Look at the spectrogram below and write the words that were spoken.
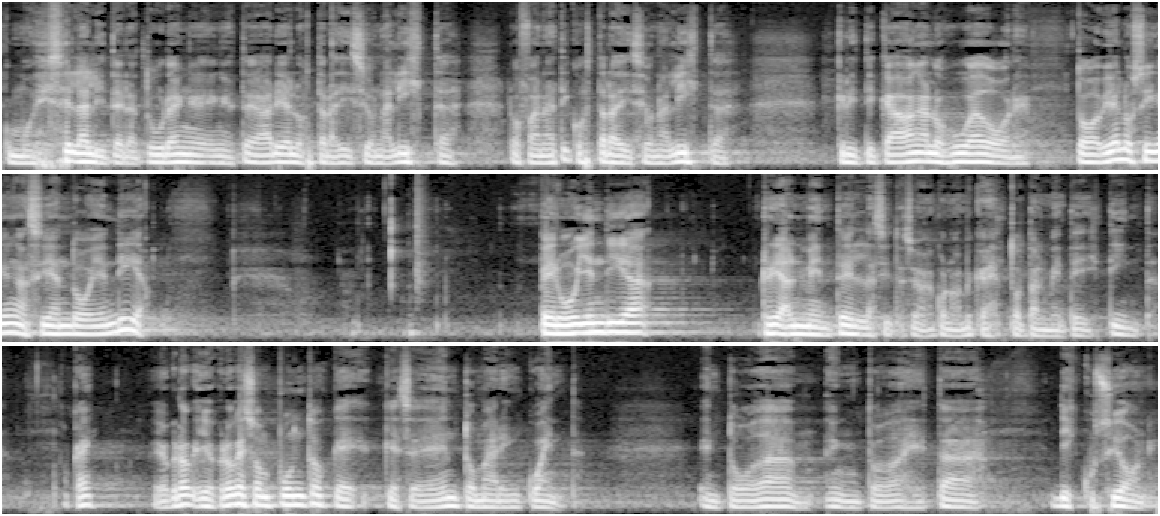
como dice la literatura en, este área, los tradicionalistas, los fanáticos tradicionalistas, criticaban a los jugadores, todavía lo siguen haciendo hoy en día. Pero hoy en día realmente la situación económica es totalmente distinta. Yo, creo, yo creo que son puntos que, se deben tomar en cuenta en, toda, en todas estas discusiones.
